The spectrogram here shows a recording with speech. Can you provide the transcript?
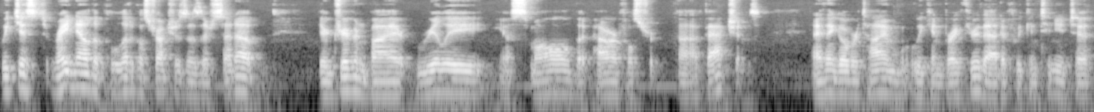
we just, right now, the political structures as they're set up, they're driven by really, you know, small but powerful uh, factions. And I think over time we can break through that if we continue to,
